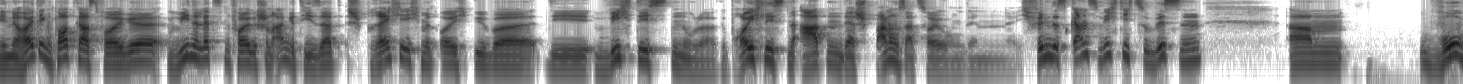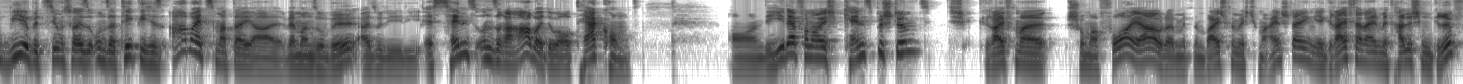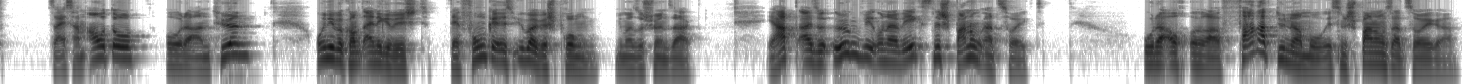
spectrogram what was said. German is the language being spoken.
In der heutigen Podcast-Folge, wie in der letzten Folge schon angeteasert, spreche ich mit euch über die wichtigsten oder gebräuchlichsten Arten der Spannungserzeugung. Denn ich finde es ganz wichtig zu wissen, ähm, wo wir beziehungsweise unser tägliches Arbeitsmaterial, wenn man so will, also die, die Essenz unserer Arbeit überhaupt herkommt. Und jeder von euch kennt es bestimmt. Ich greife mal schon mal vor, ja, oder mit einem Beispiel möchte ich mal einsteigen. Ihr greift an einen metallischen Griff sei es am Auto oder an Türen, und ihr bekommt eine gewischt. Der Funke ist übergesprungen, wie man so schön sagt. Ihr habt also irgendwie unterwegs eine Spannung erzeugt. Oder auch euer Fahrraddynamo ist ein Spannungserzeuger.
